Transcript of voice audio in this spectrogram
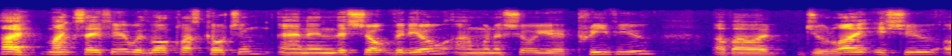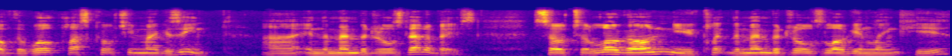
Hi, Mike Saif here with World Class Coaching and in this short video I'm going to show you a preview of our July issue of the World Class Coaching magazine uh, in the Member Drills database. So to log on you click the Member Drills login link here.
